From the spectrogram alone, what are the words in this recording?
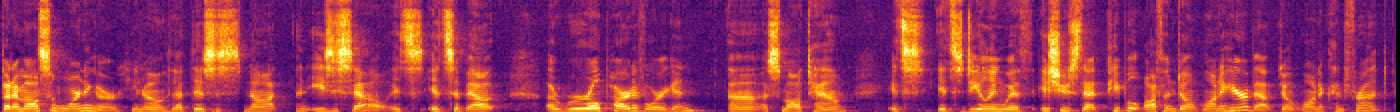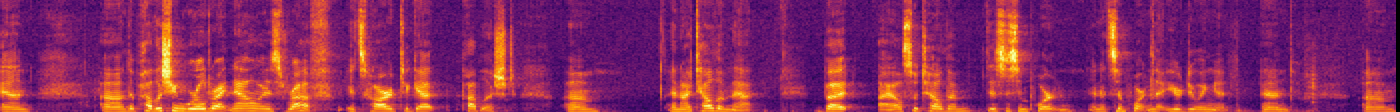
But I'm also warning her, you know, that this is not an easy sell. It's, it's about a rural part of Oregon, uh, a small town, it's, it's dealing with issues that people often don't want to hear about, don't want to confront. And uh, the publishing world right now is rough. It's hard to get published. Um, and I tell them that. But I also tell them this is important, and it's important that you're doing it. And um,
